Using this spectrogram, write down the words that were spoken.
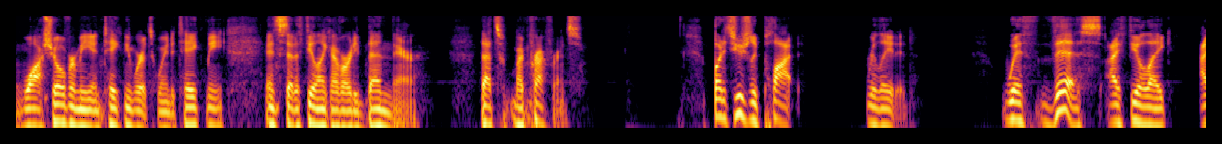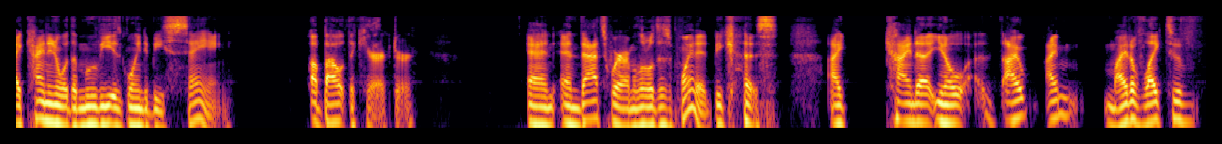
wash over me and take me where it's going to take me instead of feeling like I've already been there. That's my preference. But it's usually plot related. With this, I feel like I kind of know what the movie is going to be saying about the character. And and that's where I'm a little disappointed because I kind of, you know, I I might have liked to have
